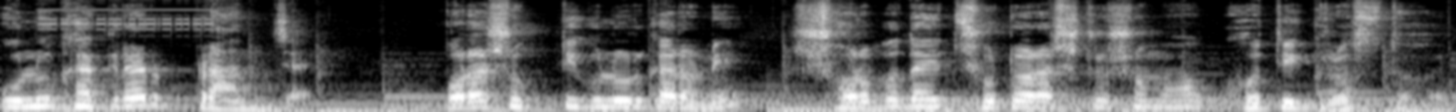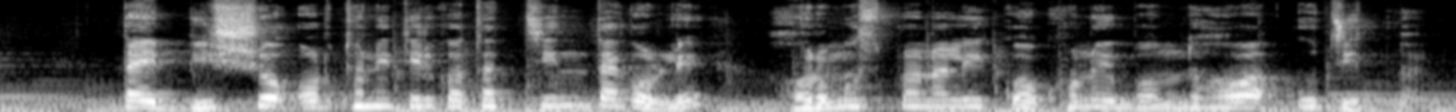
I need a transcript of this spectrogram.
উলুখাগড়ার প্রাণ যায়। পরাশক্তিগুলোর কারণে সর্বদাই ছোট রাষ্ট্রসমূহ ক্ষতিগ্রস্ত হয়। তাই বিশ্ব অর্থনীতির কথা চিন্তা করলে হরমুজ প্রণালী কখনোই বন্ধ হওয়া উচিত নয়।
